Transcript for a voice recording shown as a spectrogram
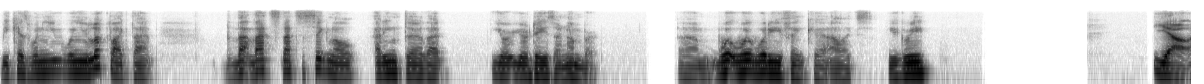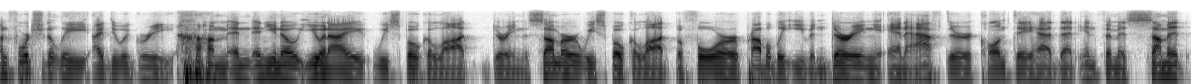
because when you when you look like that that that's that's a signal at Inter that your your days are numbered um, what, what, what do you think, uh, Alex? You agree? Yeah, unfortunately, I do agree. Um, and and you know, you and I we spoke a lot during the summer. We spoke a lot before, probably even during and after Conte had that infamous summit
